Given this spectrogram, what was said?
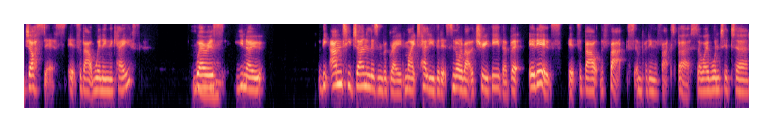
justice. It's about winning the case. Whereas mm. you know the anti-journalism brigade might tell you that it's not about the truth either but it is. It's about the facts and putting the facts first. So i wanted to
